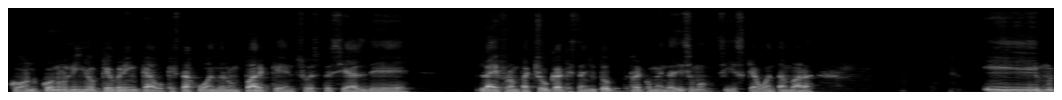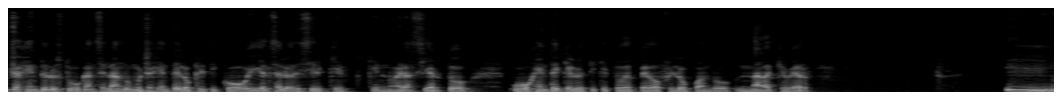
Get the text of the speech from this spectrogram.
con, con, un niño que brinca o que está jugando en un parque en su especial de Life from Pachuca, que está en YouTube, recomendadísimo, si es que aguantan vara. Y mucha gente lo estuvo cancelando, mucha gente lo criticó y él salió a decir que, que no era cierto. Hubo gente que lo etiquetó de pedófilo cuando nada que ver y,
